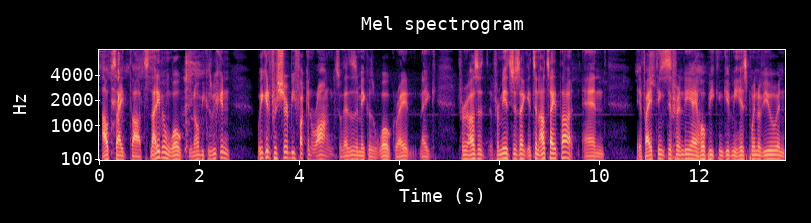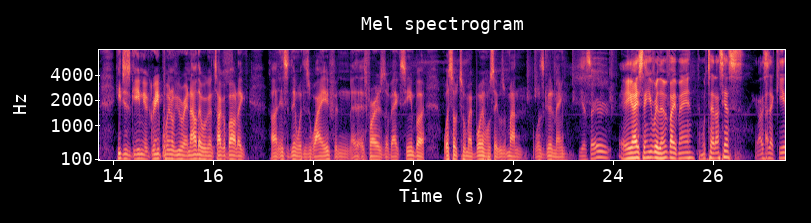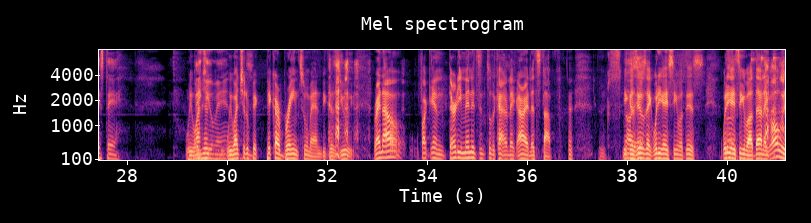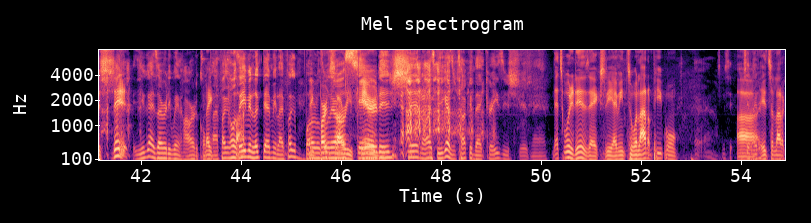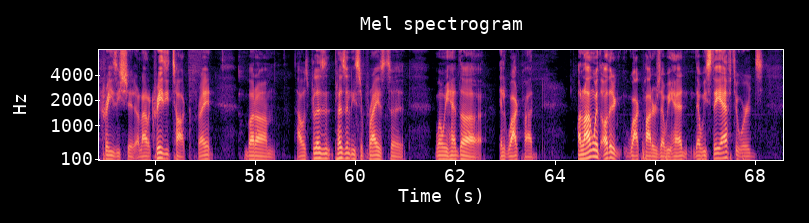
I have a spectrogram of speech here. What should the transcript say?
outside thoughts. Not even woke, you know, because we can, we could for sure be fucking wrong. So that doesn't make us woke, right? Like for us, it, for me, it's just like it's an outside thought, and if I think differently, I hope he can give me his point of view. And he just gave me a great point of view right now that we're going to talk about, like an incident with his wife and uh, as far as the vaccine. But what's up to my boy Jose Guzman? What's good, man? Yes, sir. Hey guys, thank you for the invite, man. Muchas gracias. Gracias aquí este. We want Thank him- you, man. We want you to pick, pick our brain too, man, because you right now, fucking thirty minutes into the kind like, all right, let's stop. because he yeah. was like, "What do you guys think about this? What do you guys think about that?" Like, oh shit. You guys already went hard. Like, fucking Jose fuck. even looked at me like fucking Bardo's Bart's over already scared, scared. and shit. And all that. You guys are talking that crazy shit, man. That's what it is, actually. I mean, to a lot of people, You see- you see uh, it's a lot of crazy shit, a lot of crazy talk, right? But um, I was pleasant, pleasantly surprised to when we had the El Guac Pod, along with other Guac Potters that we had, that we stay afterwards.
